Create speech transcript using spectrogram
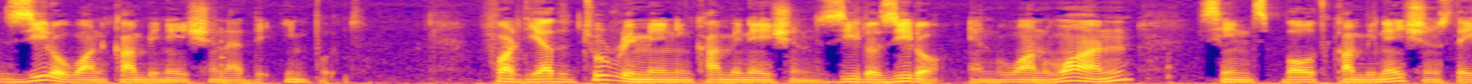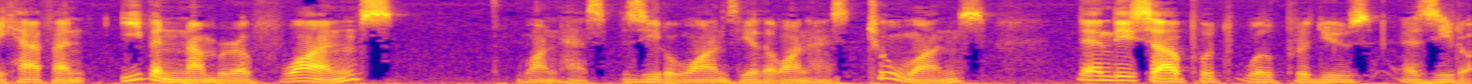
0-1 combination at the input. For the other two remaining combinations, 0, 0 and 1, 1, since both combinations they have an even number of ones, one has 0 ones, the other one has two ones, then this output will produce a 0.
